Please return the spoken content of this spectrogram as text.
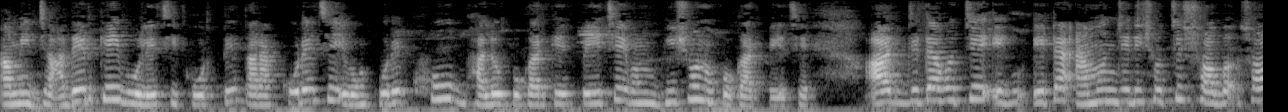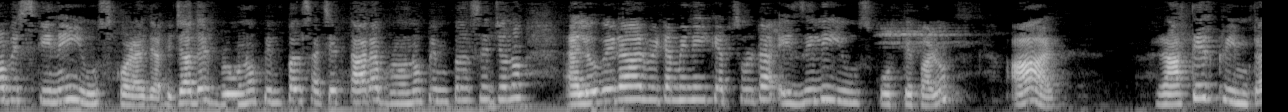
আমি যাদেরকেই বলেছি করতে, তারা করেছে এবং করে খুব ভালো উপকারকে পেয়েছে এবং ভীষণ উপকার পেয়েছে। আর যেটা হচ্ছে এটা এমন জিনিস হচ্ছে, সব সব স্কিনেই ইউজ করা যাবে। যাদের ব্রোনো পিম্পলস আছে, তারা ব্রোনো পিম্পলসের জন্য অ্যালোভেরা আর ভিটামিন এই ক্যাপসুলটা ইজিলি ইউজ করতে পারো। আর রাতের ক্রিমটা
